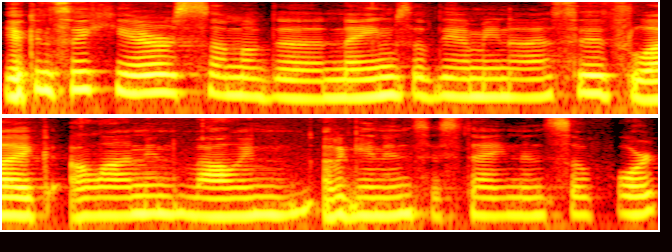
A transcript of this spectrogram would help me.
you can see here some of the names of the amino acids like alanine, valine, arginine, cysteine, and so forth.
